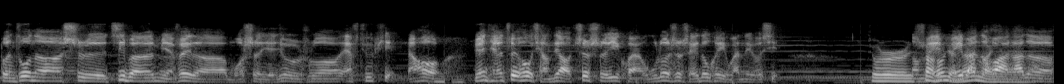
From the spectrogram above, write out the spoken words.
本作呢是基本免费的模式，也就是说 F2P。然后原田最后强调，这是一款无论是谁都可以玩的游戏。就是呃美上手简单嘛。美版的话，它的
